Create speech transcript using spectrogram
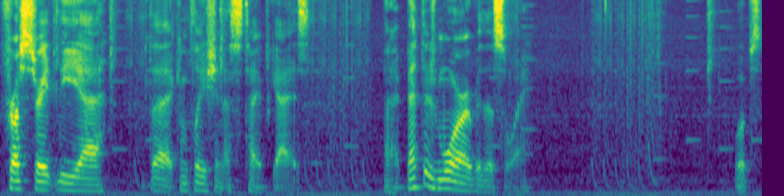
frustrate the, uh, the completionist type guys. But I bet there's more over this way. Whoops.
